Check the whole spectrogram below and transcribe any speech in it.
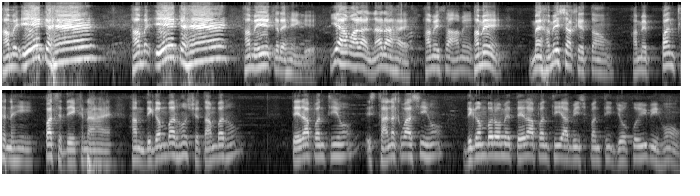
हम एक हैं, हम एक हैं, हम एक रहेंगे। ये हमारा नारा है। हमेशा हमें हमें, मैं हमेशा कहता हूँ, हमें पंथ नहीं, पथ देखना है। हम दिगंबर हों, श्वेतांबर हों तेरा पंथी हों, स्थानकवासी हों, दिगंबरों में तेरा पंथी या बीस पंथी जो कोई भी हों,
